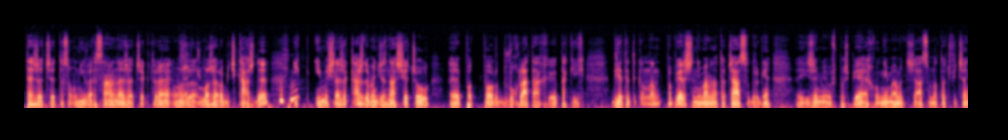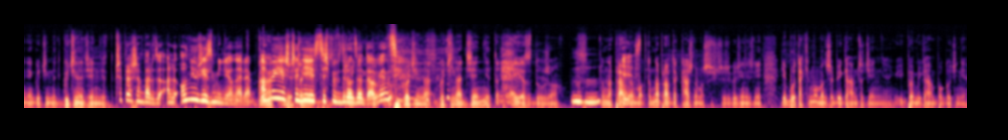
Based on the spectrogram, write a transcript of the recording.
te rzeczy to są uniwersalne rzeczy, które może, Tak. może robić każdy Mhm. I, i myślę, że każdy będzie z nas się czuł e, po, po dwóch latach e, takich diety, tylko no, po pierwsze nie mamy na to czasu, drugie e, żyjemy w pośpiechu, nie mamy czasu na to ćwiczenie godzinę, godzinę dziennie. Przepraszam bardzo, ale on już jest milionerem, a my Tak, jeszcze nie jesteśmy w drodze do, więc... go- Godzina, godzina dziennie to nie jest dużo. Mhm. To naprawdę, Jest. to naprawdę każdy może ćwiczyć godzinę dziennie. Ja był taki moment, że biegałem codziennie i pobiegałem po godzinie.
